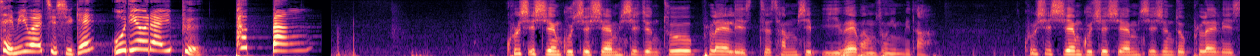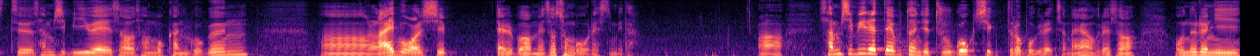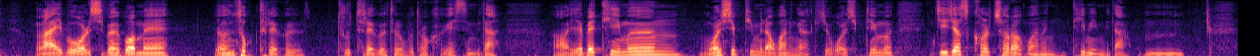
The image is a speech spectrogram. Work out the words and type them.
재미와 지식의 오디오 라이프 팟빵 Cool CCM Good CCM 시즌 2 플레이리스트 32회 방송입니다. Cool CCM Good CCM 시즌 2 플레이리스트 32회에서 선곡한 곡은 어, 라이브 worship 앨범에서 선곡을 했습니다. 어, 31회 때부터 이제 두 곡씩 들어보기로 했잖아요. 그래서 오늘은 이 라이브 worship 앨범의 연속 트랙을 두 트랙을 들어보도록 하겠습니다. 어, 예배팀은 worship팀이라고 하는 게 낫겠죠. worship팀은 Jesus Culture라고 하는 팀입니다. 음,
